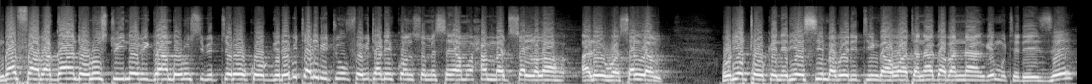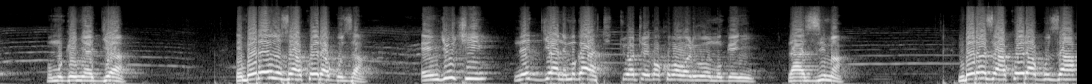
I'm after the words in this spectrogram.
Nga ffe abaganda oluusi tulina ebigambo oluusi byetutera okwogera ebitali bituufu ebitaliko nsomesa ya muhammadi salllah alaihi wasallam oli ettooke ne lyesimba bwe riti nga awaata naga bannange mutereeze omugenyi ajja embeera ezo zakweraguza enjuki nejja nemugaa ti tuwateeka kuba waliwo omugenyi lazima. Mbeera zakweraguza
